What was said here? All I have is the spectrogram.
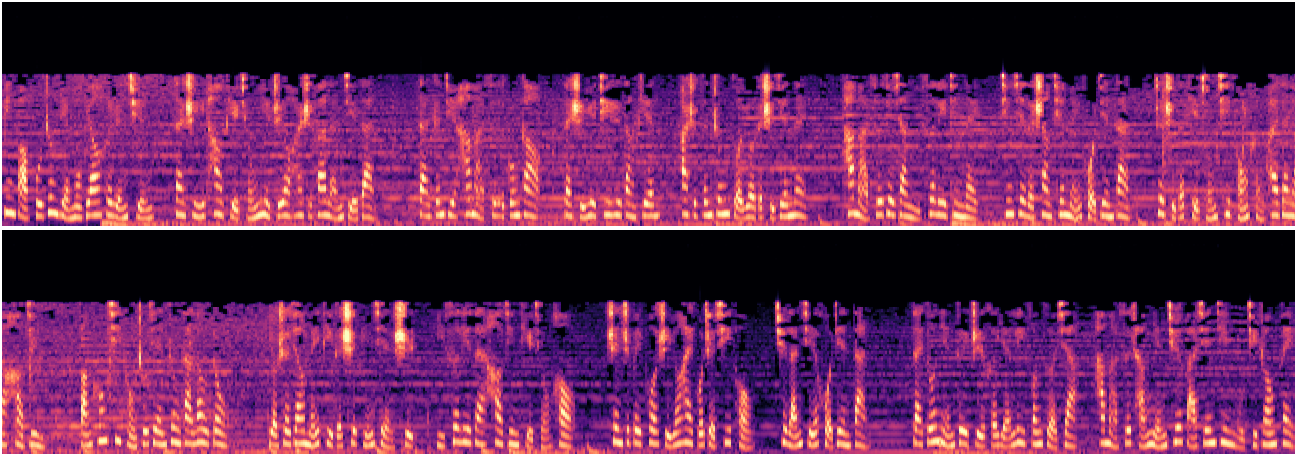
并保护重点目标和人群，但是一套铁穹也只有二十发拦截弹。但根据哈马斯的公告，在十月七日当天二十分钟左右的时间内，哈马斯就向以色列境内倾泻了上千枚火箭弹，这使得铁穹系统很快弹药耗尽，防空系统出现重大漏洞。有社交媒体的视频显示，以色列在耗尽铁穹后，甚至被迫使用爱国者系统去拦截火箭弹。在多年对峙和严厉封锁下，哈马斯常年缺乏先进武器装备，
